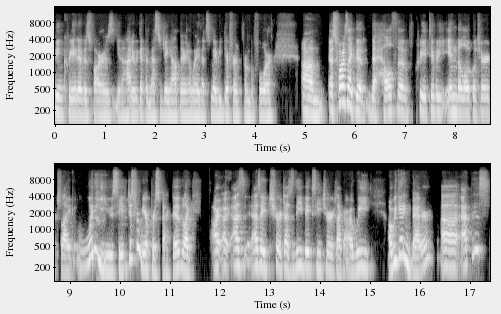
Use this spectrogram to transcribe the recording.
being creative as far as you know how do we get the messaging out there in a way that's maybe different from before um, as far as like the the health of creativity in the local church like what do you see just from your perspective like are, as as a church as the big c church like are we are we getting better uh, at this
